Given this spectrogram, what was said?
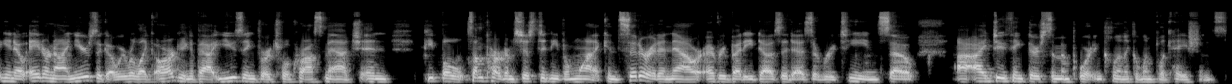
you know eight or nine years ago we were like arguing about using virtual cross match and people some programs just didn't even want to consider it and now everybody does it as a routine. So uh, i do think there's some important clinical implications.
